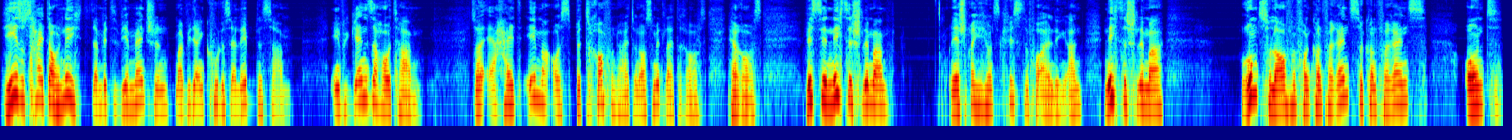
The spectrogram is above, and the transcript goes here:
Jesus heilt auch nicht, damit wir Menschen mal wieder ein cooles Erlebnis haben, irgendwie Gänsehaut haben, sondern er heilt immer aus Betroffenheit und aus Mitleid heraus. Wisst ihr, nichts ist schlimmer, und jetzt spreche ich uns Christen vor allen Dingen an, nichts ist schlimmer, rumzulaufen von Konferenz zu Konferenz und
